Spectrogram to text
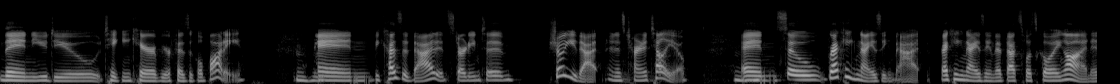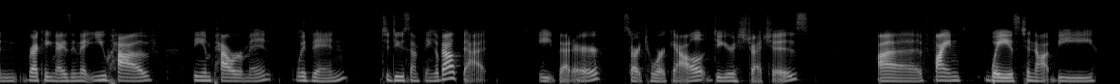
than you do taking care of your physical body. Mm-hmm. And because of that, it's starting to show you that and it's trying to tell you. Mm-hmm. And so recognizing that, recognizing that that's what's going on and recognizing that you have the empowerment within to do something about that. Eat better, start to work out, do your stretches, uh, find ways to not be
